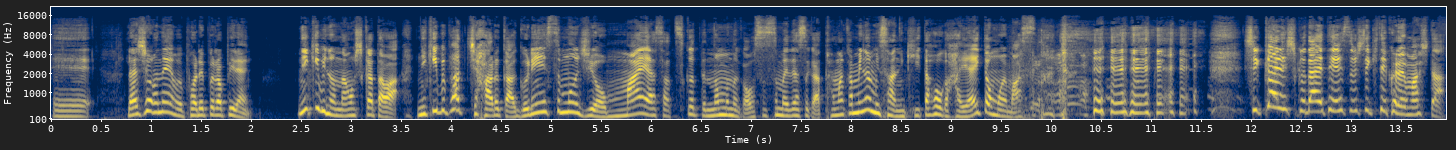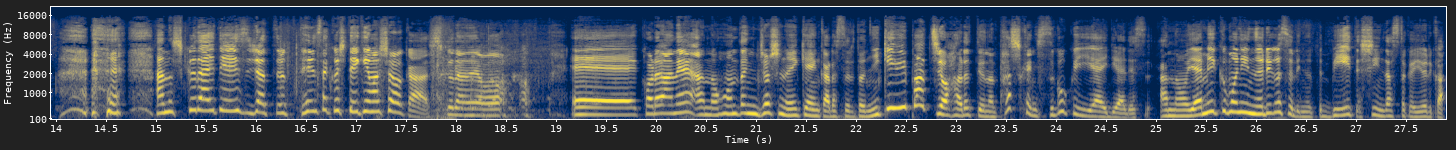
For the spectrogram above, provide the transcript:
えー、ラジオネームポレプロピレン。ニキビの治し方は、ニキビパッチ貼るかグリーンスムージーを毎朝作って飲むのがおすすめですが、田中みな実さんに聞いた方が早いと思います。しっかり宿題提出してきてくれました。あの、宿題提出、じゃあ、ちょっと添削していきましょうか。宿題を。えー、これはね、あの、本当に女子の意見からすると、ニキビパッチを貼るっていうのは確かにすごくいいアイディアです。あの、闇雲に塗り薬塗ってビーって芯出すとかいうよりか、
